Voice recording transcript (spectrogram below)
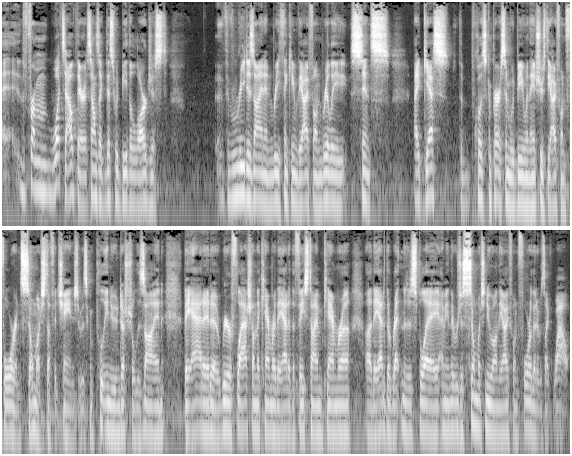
uh, from what's out there, it sounds like this would be the largest redesign and rethinking of the iPhone really since, I guess, the closest comparison would be when they introduced the iPhone 4 and so much stuff had changed. It was a completely new industrial design. They added a rear flash on the camera. They added the FaceTime camera. Uh, they added the Retina display. I mean, there was just so much new on the iPhone 4 that it was like, wow.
